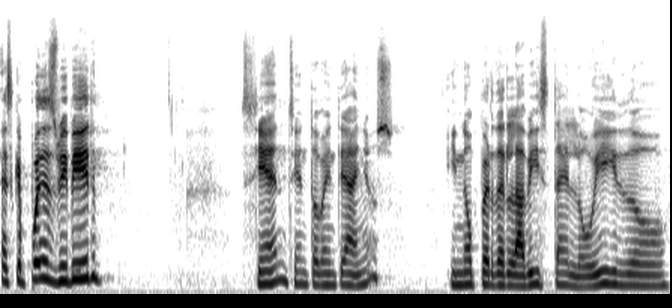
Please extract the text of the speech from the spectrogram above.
es que puedes vivir 100, 120 años y no perder la vista, el oído,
